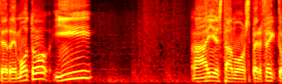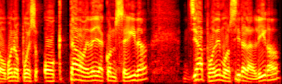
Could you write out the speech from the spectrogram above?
Terremoto y... Ahí estamos, perfecto. Bueno, pues octava medalla conseguida. Ya podemos ir a la liga.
